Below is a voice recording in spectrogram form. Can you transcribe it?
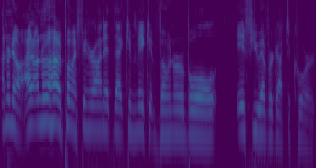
I don't know. I don't know how to put my finger on it that can make it vulnerable if you ever got to court.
